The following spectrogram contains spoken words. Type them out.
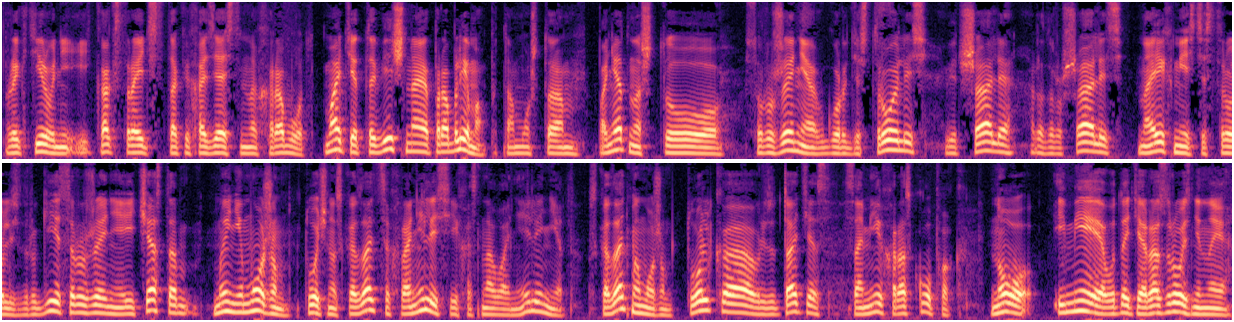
проектировании и как строительства, так и хозяйственных работ. Понимаете, это вечная проблема, потому что понятно, что сооружения в городе строились, ветшали, разрушались, на их месте строились другие сооружения, и часто мы не можем точно сказать, сохранились их основания или нет. Сказать мы можем только в результате самих раскопок. Но имея вот эти разрозненные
